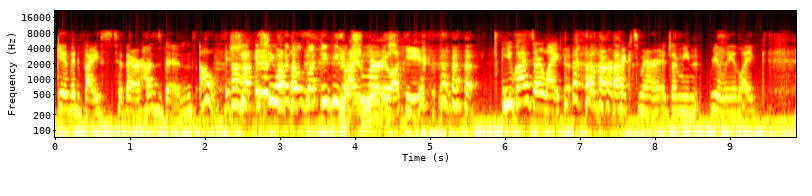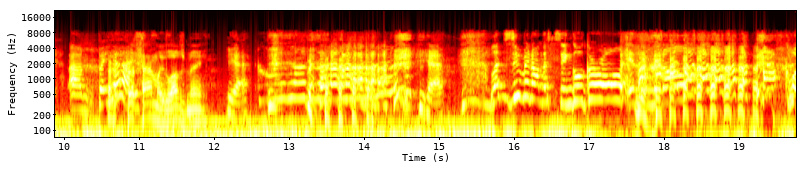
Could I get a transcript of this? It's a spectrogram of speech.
give advice to their husbands. Oh, is she is she one of those lucky people? Yes, I'm very lucky. You guys are like the perfect marriage. I mean, really, like. Um, but Her, yeah, her it's- family loves me. yeah. Oh, I love yeah. Let's zoom in on the single girl in the middle. Awkward.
